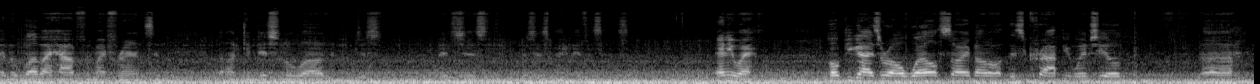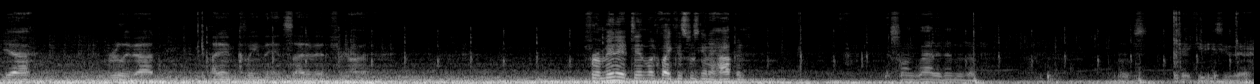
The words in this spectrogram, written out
And the love I have for my friends and the unconditional love and just it's just it's just magnificent. So, anyway, hope you guys are all well. Sorry about all this crappy windshield. Uh yeah, really bad. I didn't clean the inside of it, forgot. For a minute, it didn't look like this was gonna happen. So I'm glad it ended up. Oops, take it easy there.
